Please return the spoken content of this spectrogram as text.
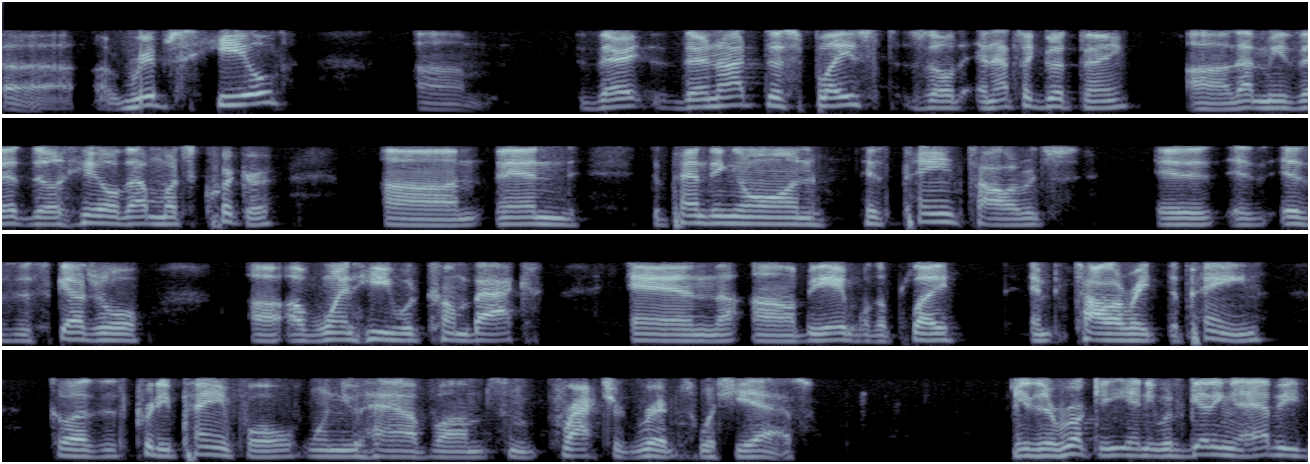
uh, ribs healed. Um, they they're not displaced, so and that's a good thing. Uh, that means that they'll heal that much quicker. Um, and depending on his pain tolerance, is is, is the schedule uh, of when he would come back and uh, be able to play and tolerate the pain because it's pretty painful when you have um, some fractured ribs, which he has. He's a rookie, and he was getting a heavy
